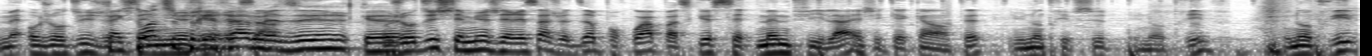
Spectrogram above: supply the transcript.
Mais aujourd'hui, je Fait que toi, tu mieux préfères me dire que... Aujourd'hui, je sais mieux gérer ça. Je te dire pourquoi? Parce que cette même fille-là, et j'ai quelqu'un en tête, une autre rive sud, une autre rive, une autre rive,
